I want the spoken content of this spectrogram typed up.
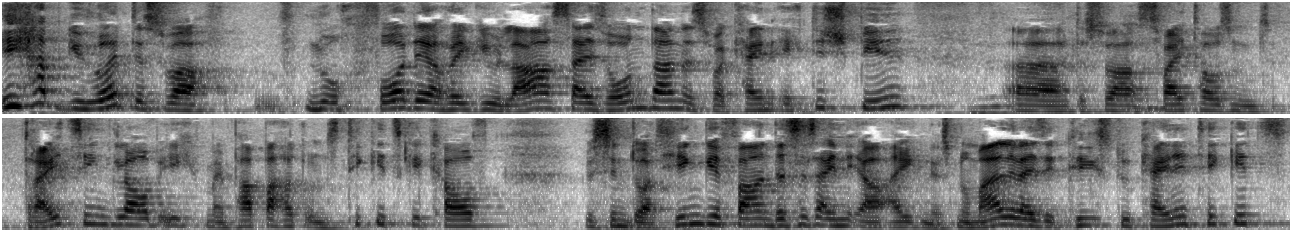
Ich habe gehört, das war noch vor der Regularsaison dann, es war kein echtes Spiel. Äh, das war 2013, glaube ich. Mein Papa hat uns Tickets gekauft. Wir sind dorthin gefahren. Das ist ein Ereignis. Normalerweise kriegst du keine Tickets,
